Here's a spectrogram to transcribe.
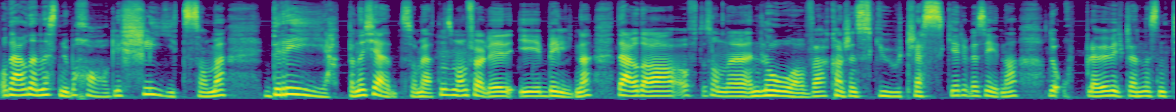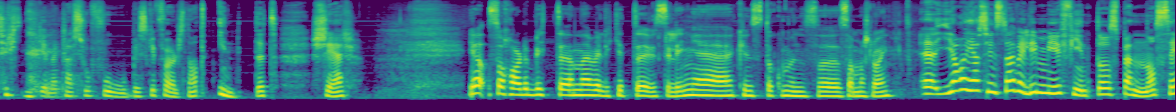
Og det er jo den nesten ubehagelig slitsomme, drepende kjedsomheten som man føler i bildene. Det er jo da ofte sånne en låve, kanskje en skurtresker ved siden av. Du opplever virkelig den nesten trykkende, klaustrofobiske følelsen av at intet skjer. Ja, Så har det blitt en vellykket utstilling, eh, kunst og kommunesammenslåing? Eh, ja, jeg syns det er veldig mye fint og spennende å se.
